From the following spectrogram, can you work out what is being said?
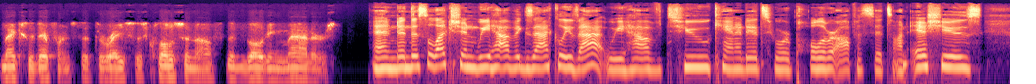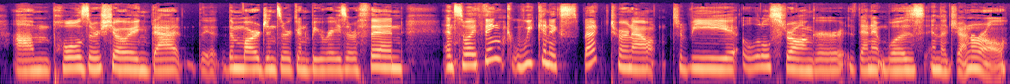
makes a difference, that the race is close enough that voting matters. And in this election, we have exactly that. We have two candidates who are polar opposites on issues. Um, polls are showing that the, the margins are going to be razor thin. And so I think we can expect turnout to be a little stronger than it was in the general.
